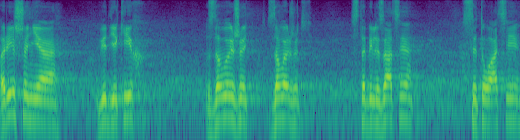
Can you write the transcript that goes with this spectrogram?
рішення, від яких залежить, залежить стабілізація ситуації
